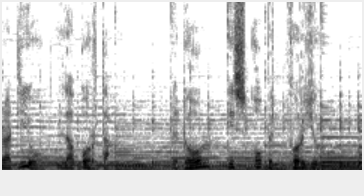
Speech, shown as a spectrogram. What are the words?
Radio La Porta. The door is open for you.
